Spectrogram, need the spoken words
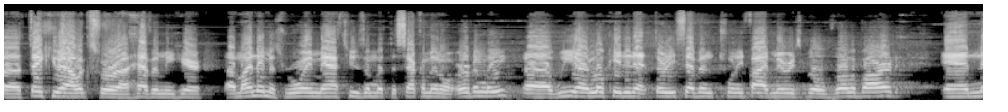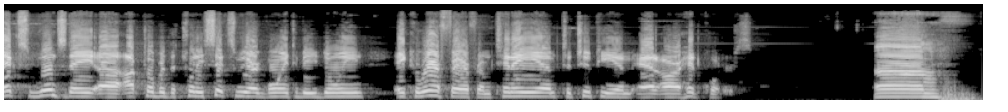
Uh, thank you, Alex, for uh, having me here. Uh, my name is Roy Matthews. I'm with the Sacramento Urban League. Uh, we are located at 3725 Marysville Boulevard. And next Wednesday, uh, October the 26th, we are going to be doing a career fair from 10 a.m. to 2 p.m. at our headquarters. Um,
